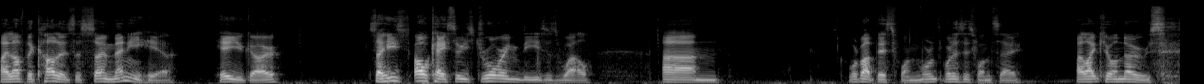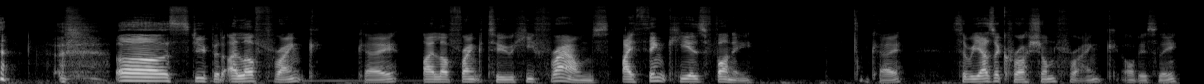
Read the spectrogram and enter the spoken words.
I love the colours. There's so many here. Here you go. So he's okay. So he's drawing these as well. Um, what about this one? What, what does this one say? I like your nose. oh, stupid. I love Frank. Okay. I love Frank too. He frowns. I think he is funny. Okay. So he has a crush on Frank, obviously.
